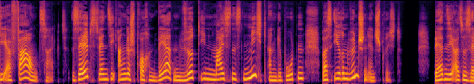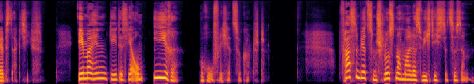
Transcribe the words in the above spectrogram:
die Erfahrung zeigt, selbst wenn sie angesprochen werden, wird ihnen meistens nicht angeboten, was ihren Wünschen entspricht. Werden sie also selbst aktiv. Immerhin geht es ja um ihre berufliche Zukunft. Fassen wir zum Schluss nochmal das Wichtigste zusammen.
